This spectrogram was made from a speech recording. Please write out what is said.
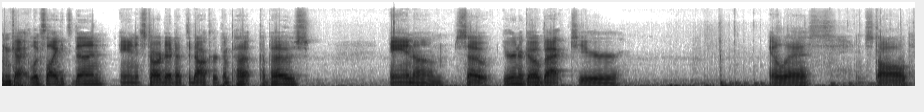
Okay, looks like it's done, and it started at the Docker Comp Compose. And um, so you're going to go back to your ls installed.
